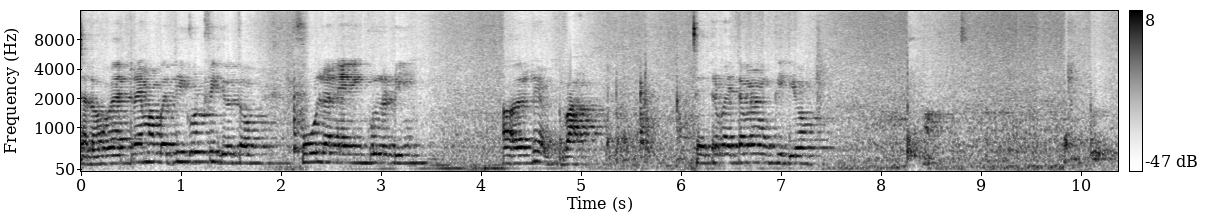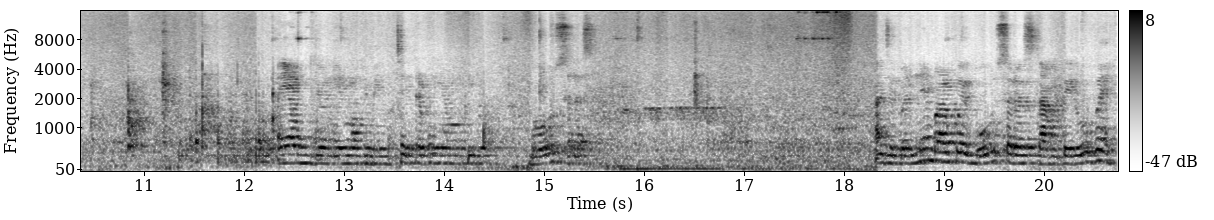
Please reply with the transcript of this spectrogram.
ચાલો, હવે ટ્રેમાં બધી ગોઠવી દો તો. ફૂલ અને એની કુલડી. અરે વાહ. ચૈત્રભાઈ, તમે મૂકી દો અહીંયા મૂકી દો નિર્મોહીબેન ચૈત્રભાઈ મૂકી દો બહુ સરસ. આજે બંને બાળકોએ બહુ સરસ કામ કર્યું ભાઈ.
